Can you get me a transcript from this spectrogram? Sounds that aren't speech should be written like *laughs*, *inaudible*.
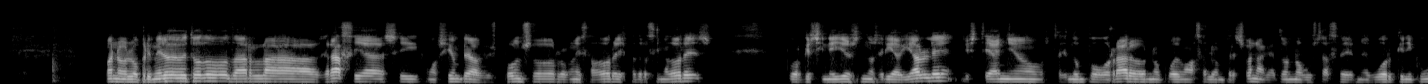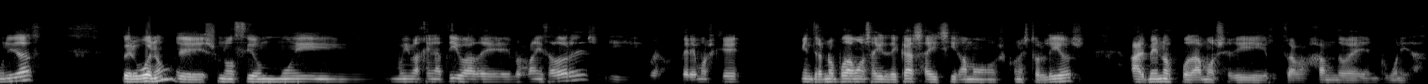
Bueno, lo primero de todo, dar las gracias y como siempre a los sponsors, organizadores, patrocinadores, porque sin ellos no sería viable. Este año está siendo un poco raro, no podemos hacerlo en persona, que a todos nos gusta hacer networking y comunidad, pero bueno, eh, es una opción muy, muy imaginativa de los organizadores y bueno, esperemos que mientras no podamos salir de casa y sigamos con estos líos, al menos podamos seguir trabajando en comunidad.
